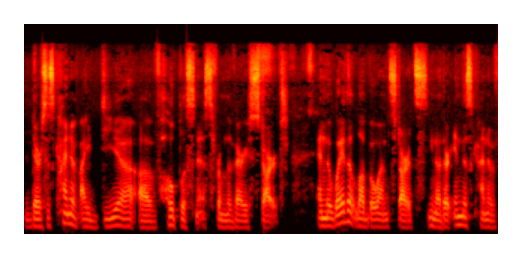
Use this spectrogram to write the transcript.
there's this kind of idea of hopelessness from the very start. And the way that La Boheme starts, you know, they're in this kind of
